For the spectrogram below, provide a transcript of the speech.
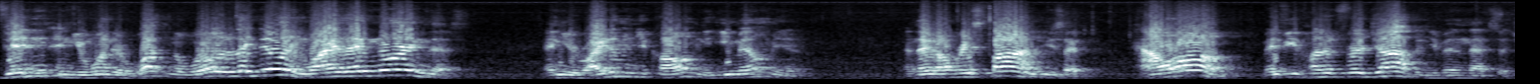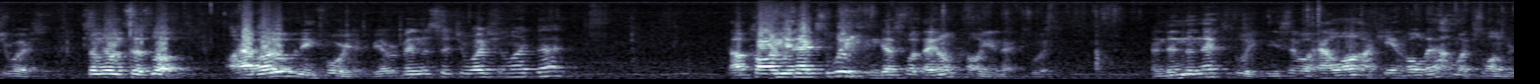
didn't, and you wonder, what in the world are they doing? Why are they ignoring this? And you write them and you call them and you email them and, you, and they don't respond. And you say, how long? Maybe you've hunted for a job and you've been in that situation. Someone says, look, I'll have an opening for you. Have you ever been in a situation like that? I'll call you next week. And guess what? They don't call you next week. And then the next week, and you say, well, how long? I can't hold out much longer.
